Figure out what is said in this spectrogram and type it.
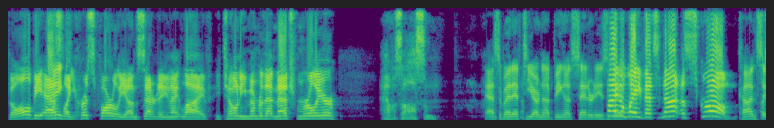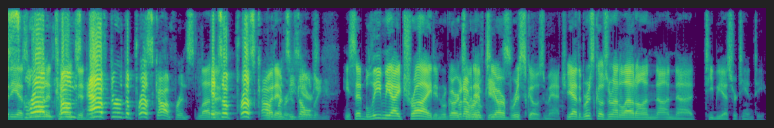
They'll all be asked Thank like you. Chris Farley on Saturday Night Live. Hey Tony, remember that match from earlier? That was awesome. Ask about FTR not being on Saturdays. By the way, that's not a scrum. Con City a has a scrum lot of comes talented- after the press conference. Lot it's of- a press conference who he's holding. He said, "Believe me, I tried." In regard Whatever, to an FTR? Briscoes match, yeah, the Briscoes are not allowed on on uh, TBS or TNT.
